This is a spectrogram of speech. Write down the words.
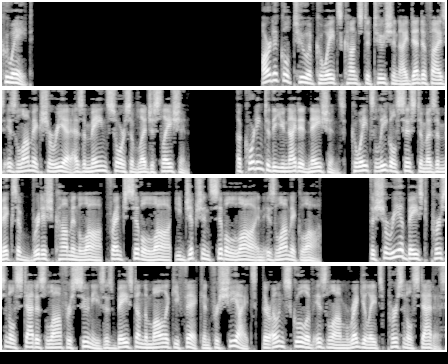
Kuwait Article 2 of Kuwait's constitution identifies Islamic Sharia as a main source of legislation. According to the United Nations, Kuwait's legal system is a mix of British common law, French civil law, Egyptian civil law and Islamic law. The Sharia-based personal status law for Sunnis is based on the Maliki fiqh and for Shiites, their own school of Islam regulates personal status.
